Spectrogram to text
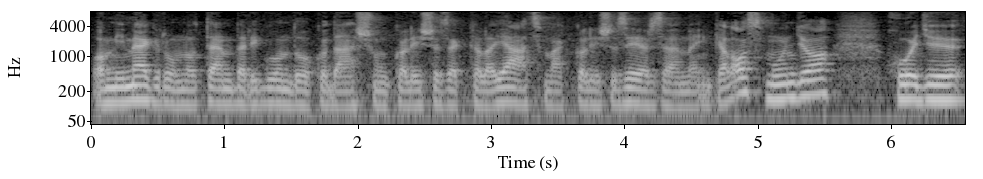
ami megromlott emberi gondolkodásunkkal, és ezekkel a játszmákkal, és az érzelmeinkkel. Azt mondja, hogy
